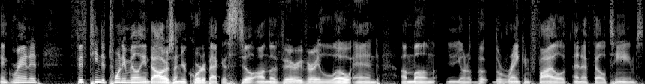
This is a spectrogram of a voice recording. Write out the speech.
And granted, 15 to 20 million dollars on your quarterback is still on the very very low end among you know the the rank and file of NFL teams.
